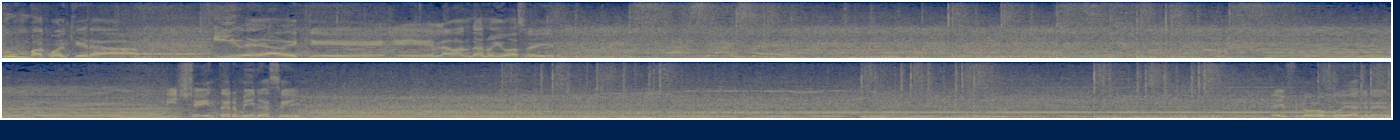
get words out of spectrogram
tumba cualquier idea de que eh, la banda no iba a seguir. Y Shane termina así. Dave no lo podía creer.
